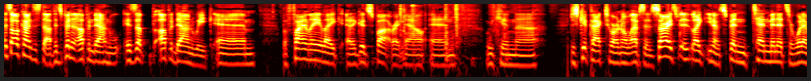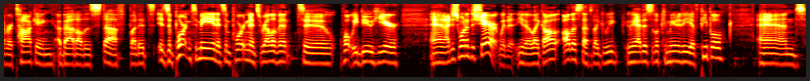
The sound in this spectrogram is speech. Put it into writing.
it's all kinds of stuff. It's been an up and down, it's up up and down week, um, but finally, like at a good spot right now, and we can uh, just get back to our normal episode. Sorry, it's it, like you know, spend ten minutes or whatever talking about all this stuff, but it's it's important to me and it's important. It's relevant to what we do here, and I just wanted to share it with it. You know, like all all this stuff. Like we we had this little community of people, and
